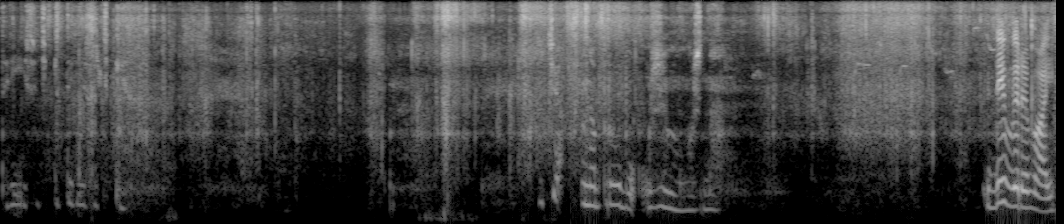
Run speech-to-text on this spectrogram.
Трішечки, трішечки. Хоча на пробу вже можна. Іди виривай.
